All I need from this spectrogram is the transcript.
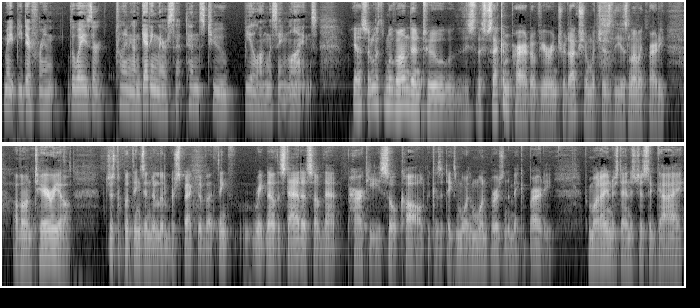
might be different, the ways they're planning on getting there tends to be along the same lines. Yeah, so let's move on then to this, the second part of your introduction, which is the Islamic Party of Ontario. Just to put things into a little perspective, I think right now the status of that party, so called, because it takes more than one person to make a party, from what I understand, is just a guy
